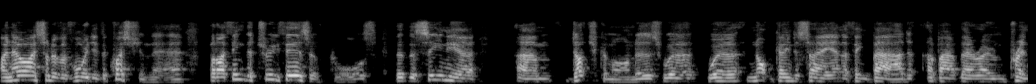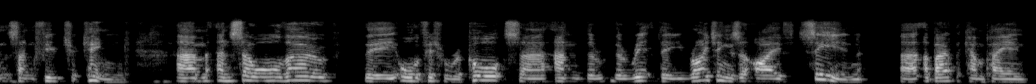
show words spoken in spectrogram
I know I sort of avoided the question there, but I think the truth is, of course, that the senior um, Dutch commanders were were not going to say anything bad about their own prince and future king, um, and so although the all the official reports uh, and the the, the writings that I've seen uh, about the campaign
